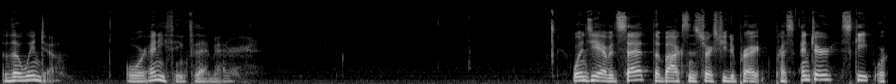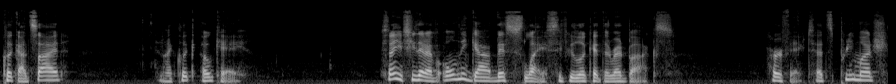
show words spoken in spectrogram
the window or anything for that matter. Once you have it set, the box instructs you to pre press enter, escape, or click outside. And I click OK. So now you see that I've only got this slice if you look at the red box. Perfect. That's pretty much,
